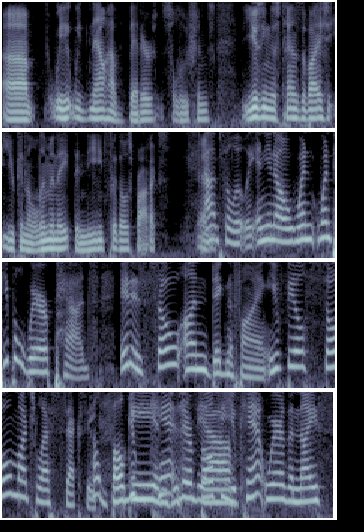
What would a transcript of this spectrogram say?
uh, we we now have better solutions. Using this tens device, you can eliminate the need for those products. And Absolutely. And you know, when when people wear pads, it is so undignifying. You feel so much less sexy. It's all bulky You can't just- they're bulky. yeah. You can't wear the nice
